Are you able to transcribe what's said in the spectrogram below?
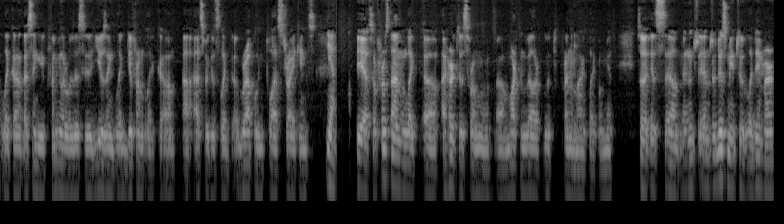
like uh, I think you're familiar with this. Uh, using like different like um, uh, aspects like uh, grappling plus strikings. Yeah. Yeah. So first time like uh, I heard this from uh, Martin Weller, good friend of mine. Like we met. So it's um, introduced me to Vladimir.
